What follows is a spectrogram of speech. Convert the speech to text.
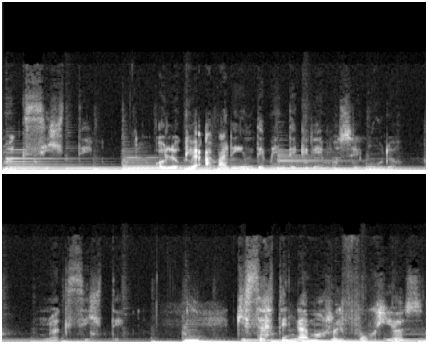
no existe, o lo que aparentemente creemos seguro no existe Quizás tengamos refugios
